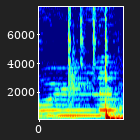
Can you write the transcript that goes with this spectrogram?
올라.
